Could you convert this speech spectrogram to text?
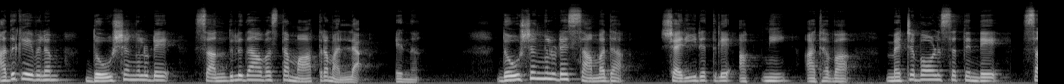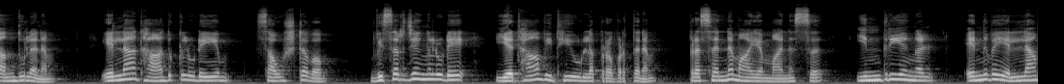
അത് കേവലം ദോഷങ്ങളുടെ സന്തുലിതാവസ്ഥ മാത്രമല്ല എന്ന്. ദോഷങ്ങളുടെ സമത ശരീരത്തിലെ അഗ്നി അഥവാ മെറ്റബോളിസത്തിന്റെ സന്തുലനം എല്ലാ ധാതുക്കളുടെയും സൗഷ്ഠവം വിസർജ്യങ്ങളുടെ യഥാവിധിയുള്ള പ്രവർത്തനം പ്രസന്നമായ മനസ്സ് ഇന്ദ്രിയങ്ങൾ എന്നിവയെല്ലാം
